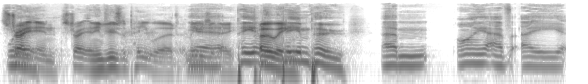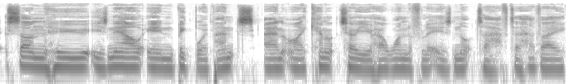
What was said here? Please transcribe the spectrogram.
Straight wee. in, straight in. You've used the P word immediately. Yeah, pee and, Pooing. pee and poo. Um, I have a son who is now in big boy pants, and I cannot tell you how wonderful it is not to have to have a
